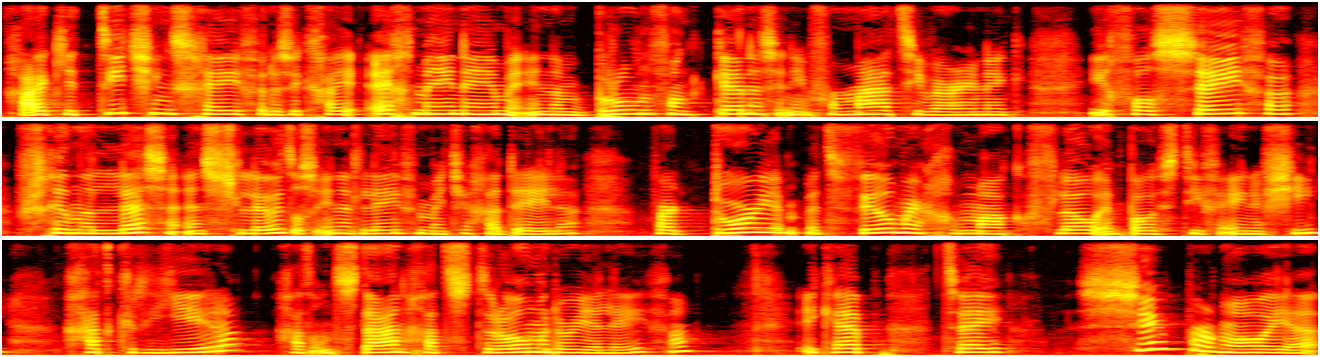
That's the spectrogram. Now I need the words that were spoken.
ga ik je teachings geven. Dus ik ga je echt meenemen in een bron van kennis en informatie. Waarin ik in ieder geval zeven verschillende lessen en sleutels in het leven met je ga delen. Waardoor je met veel meer gemak, flow en positieve energie gaat creëren, gaat ontstaan, gaat stromen door je leven. Ik heb twee super mooie,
